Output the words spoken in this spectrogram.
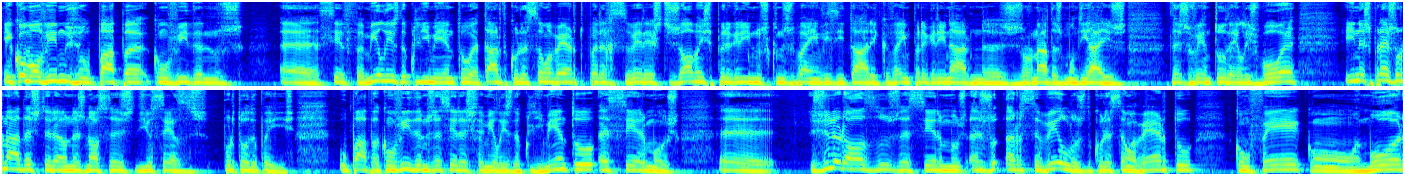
E como ouvimos, o Papa convida-nos a ser famílias de acolhimento, a estar de coração aberto para receber estes jovens peregrinos que nos vêm visitar e que vêm peregrinar nas Jornadas Mundiais da Juventude em Lisboa e nas pré-jornadas estarão nas nossas dioceses por todo o país. O Papa convida-nos a ser as famílias de acolhimento, a sermos uh, generosos, a sermos a, a recebê-los de coração aberto, com fé, com amor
